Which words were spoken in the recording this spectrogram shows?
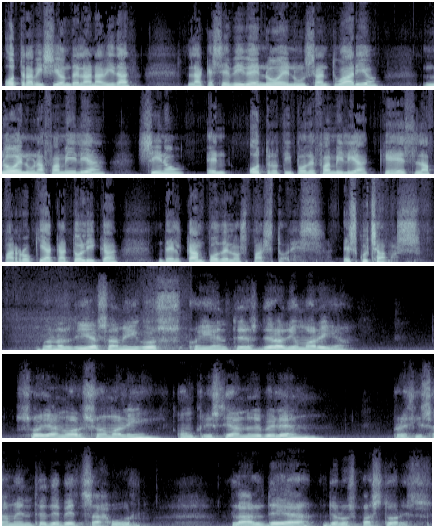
otra visión de la Navidad, la que se vive no en un santuario, no en una familia, sino en otro tipo de familia que es la parroquia católica del campo de los pastores. Escuchamos. Buenos días amigos oyentes de Radio María. Soy Anuar Shomali, un cristiano de Belén, precisamente de Bet Sahur, la aldea de los pastores.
